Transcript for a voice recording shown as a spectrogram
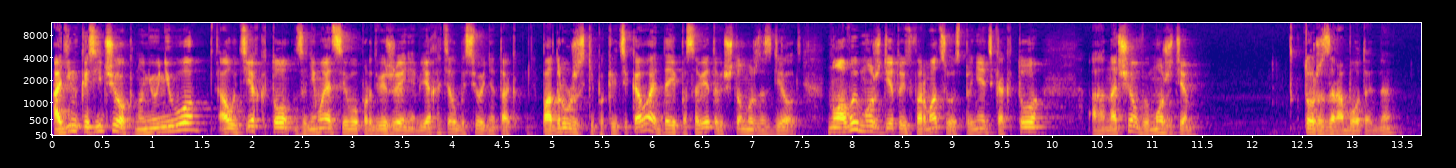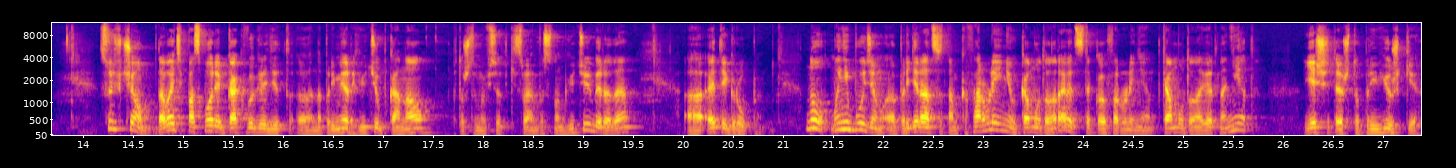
один косячок, но не у него, а у тех, кто занимается его продвижением. Я хотел бы сегодня так по-дружески покритиковать, да и посоветовать, что можно сделать. Ну а вы можете эту информацию воспринять как то, а, на чем вы можете тоже заработать. Да? Суть в чем? Давайте посмотрим, как выглядит, э, например, YouTube канал, потому что мы все-таки с вами в основном ютуберы, да, э, этой группы. Ну, мы не будем э, придираться там к оформлению, кому-то нравится такое оформление, кому-то, наверное, нет. Я считаю, что превьюшки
